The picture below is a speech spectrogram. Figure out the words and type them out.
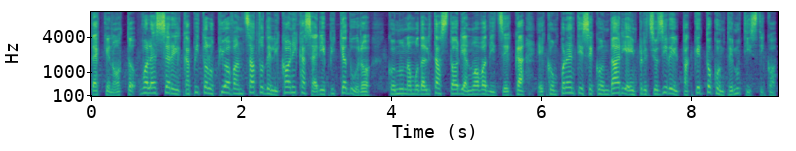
Tekken 8 vuole essere il capitolo più avanzato dell'iconica serie picchiaduro, con una modalità storia nuova di zecca e componenti secondari a impreziosire il pacchetto contenutistico.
